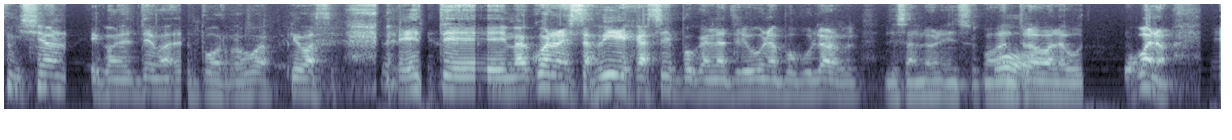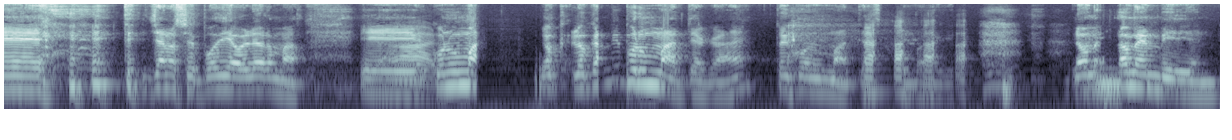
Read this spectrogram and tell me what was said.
Misión con el tema del porro, bueno, ¿qué va a ser? Este, me acuerdo de esas viejas épocas en la tribuna popular de San Lorenzo, cuando oh. entraba la Bueno, eh, este, ya no se podía hablar más. Eh, con un mate. Lo, cambié por un mate acá, ¿eh? Estoy con un mate. No, me, no me envidien.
